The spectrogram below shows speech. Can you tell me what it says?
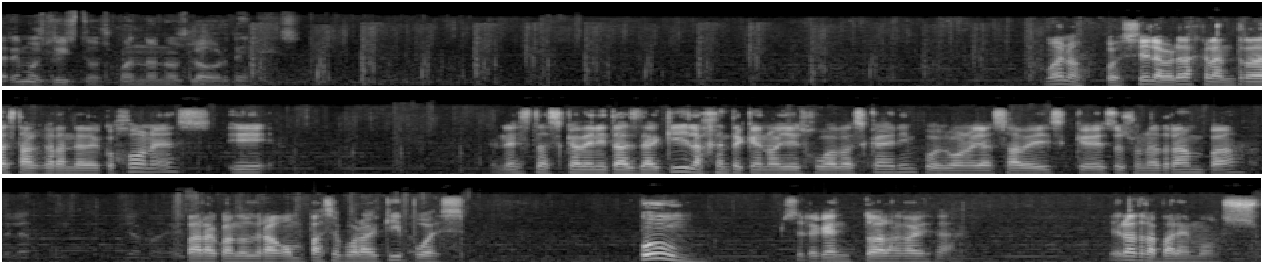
Estaremos listos cuando nos lo ordenes. Bueno, pues sí, la verdad es que la entrada está grande de cojones y en estas cadenitas de aquí, la gente que no hayáis jugado a Skyrim, pues bueno, ya sabéis que esto es una trampa para cuando el dragón pase por aquí, pues ¡pum! Se le cae en toda la cabeza y lo atraparemos.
